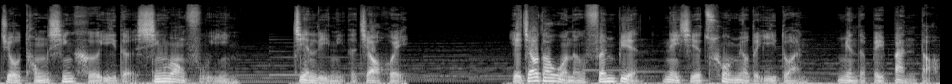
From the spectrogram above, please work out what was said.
就同心合意的兴旺福音，建立你的教会，也教导我能分辨那些错谬的异端，免得被绊倒。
